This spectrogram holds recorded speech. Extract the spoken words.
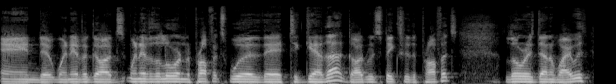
And uh, whenever God's, whenever the law and the prophets were there together, God would speak through the prophets. Law is done away with.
